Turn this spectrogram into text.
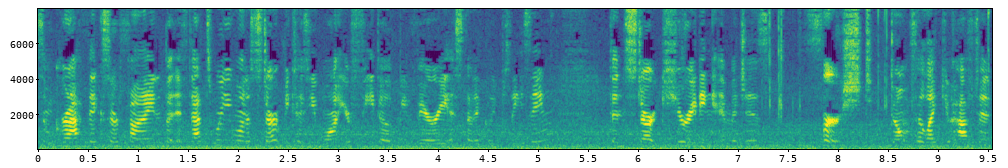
Some graphics are fine but if that's where you want to start because you want your feed to be start curating images first. Don't feel like you have to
